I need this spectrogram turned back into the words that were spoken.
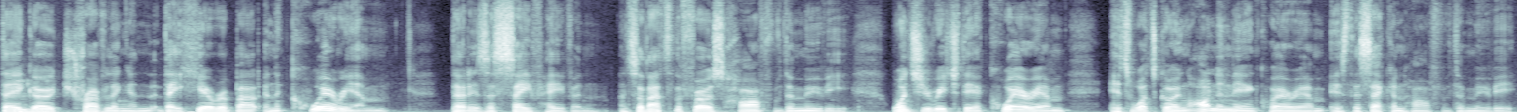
they mm go traveling and they hear about an aquarium that is a safe haven. And so that's the first half of the movie. Once you reach the aquarium, it's what's going on in the aquarium is the second half of the movie.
